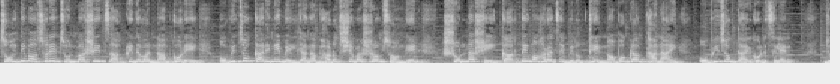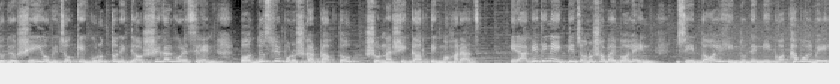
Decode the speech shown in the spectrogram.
চলতি বছরের জুন মাসেই চাকরি দেওয়ার নাম করে অভিযোগকারিনী বেলডাঙ্গা ভারত সেবাশ্রম সংঘের সন্ন্যাসী কার্তিক মহারাজের বিরুদ্ধে নবগ্রাম থানায় অভিযোগ দায়ের করেছিলেন। যদিও সেই অভিযোগকে গুরুত্ব দিতে অস্বীকার করেছিলেন পদ্মশ্রী পুরস্কার প্রাপ্ত সন্ন্যাসী কার্তিক মহারাজ। এর আগে তিনি একটি জনসভায় বলেন, যে দল হিন্দুদের নিয়ে কথা বলবে,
